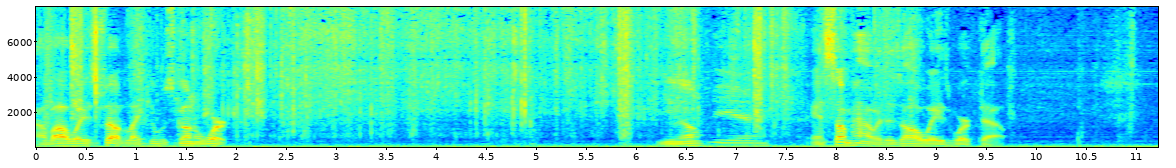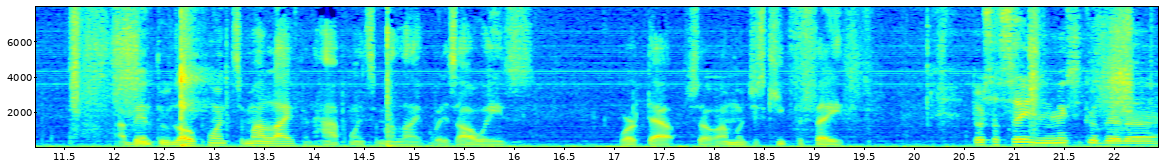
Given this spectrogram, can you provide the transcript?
I've always felt like it was gonna work. You know? Yeah. And somehow it has always worked out. I've been through low points in my life and high points in my life, but it's always worked out. So I'm gonna just keep the faith. There's a saying in Mexico that uh,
